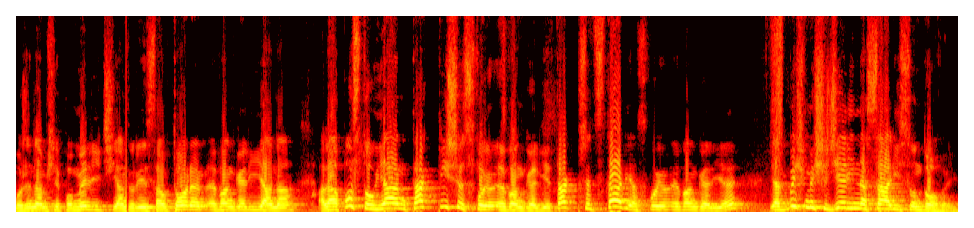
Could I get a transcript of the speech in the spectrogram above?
może nam się pomylić, Jan, który jest autorem Ewangelii Jana, ale apostoł Jan tak pisze swoją Ewangelię, tak przedstawia swoją Ewangelię, jakbyśmy siedzieli na sali sądowej.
